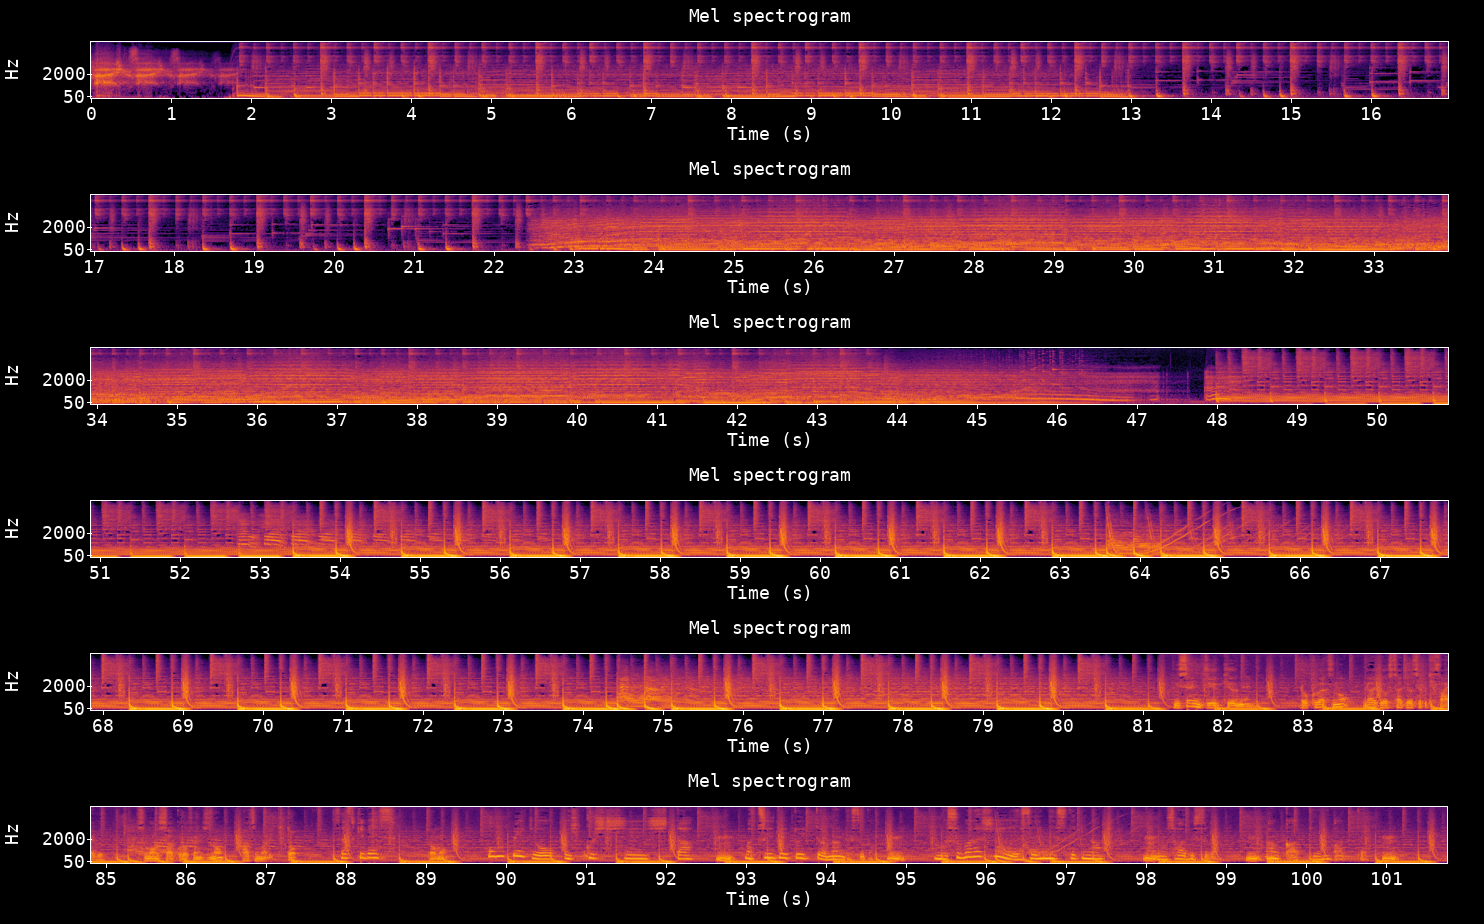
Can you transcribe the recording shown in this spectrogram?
eyes.2019 年6月のラジオスタジオ75スモールサークルフェンズの東力とさつきです。どうも。ホームページをお引っ越しした、うん。まあ、ついでと言ってはなんですがうん。もう素晴らしい SNS 的な、うん。あのサービスが、うん。アンカーっていうのがあってうん。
